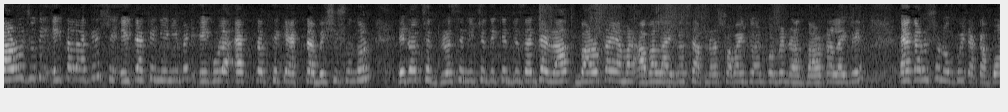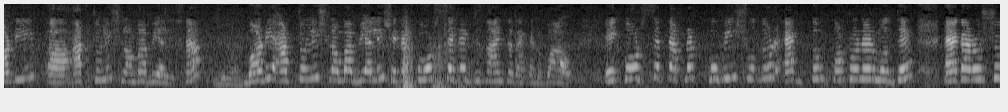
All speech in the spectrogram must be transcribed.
কারও যদি এইটা লাগে সে এইটাকে নিয়ে নেবেন। এগুলো একটার থেকে একটা বেশি সুন্দর। এটা হচ্ছে ড্রেসের নিচের দিকের ডিজাইনটা রাত বারোটায় আমার আবার লাইভ আছে আপনারা সবাই জয়েন করবেন রাত বারোটা লাইভে এগারোশো নব্বই টাকা। বডি আটচল্লিশ লম্বা বিয়াল্লিশ না? বডি আটচল্লিশ লম্বা বিয়াল্লিশ। এটা কোর্ট সেটের ডিজাইনটা দেখেন। ওয়াও এই কোর্ট সেটটা আপনার খুবই সুন্দর একদম কটনের মধ্যে। এগারোশো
